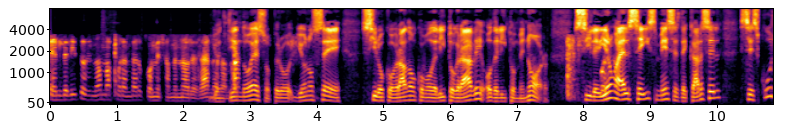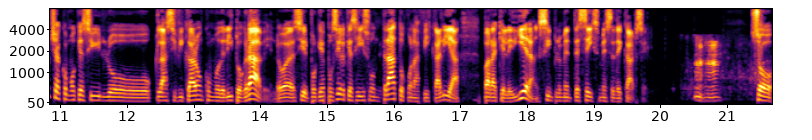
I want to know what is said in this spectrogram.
el delito de no más por andar con esa menor edad. Yo entiendo eso, pero yo no sé si lo cobraron como delito grave o delito menor. Si le dieron a él seis meses de cárcel, se escucha como que si lo clasificaron como delito grave, lo voy a decir, porque es posible que se hizo un trato con la fiscalía para que le dieran simplemente seis meses de cárcel. So,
